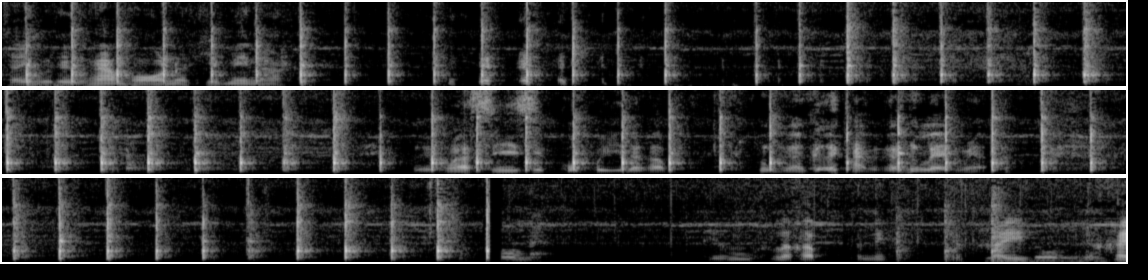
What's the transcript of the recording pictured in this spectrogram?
ใส่ไปถึงห้ามพอนะคลิปนี้นะ เกิด มาสี่สิบกว่าปีแล้วครับเพิ่งเคยหันครั้งแรกเนี่ยต้นไหนเตรียมแล้วครับตอนนี้จะใครจะใคร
